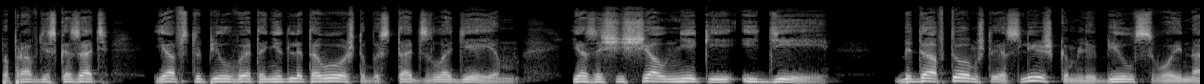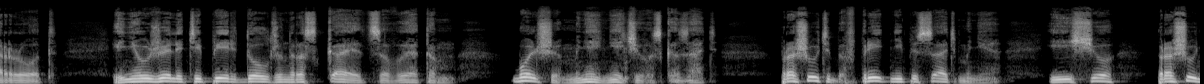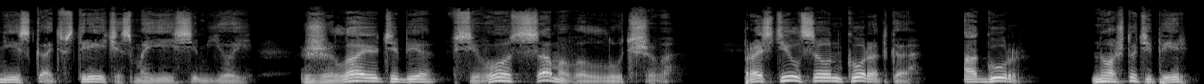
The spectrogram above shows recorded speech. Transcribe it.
По правде сказать, я вступил в это не для того, чтобы стать злодеем. Я защищал некие идеи. Беда в том, что я слишком любил свой народ. И неужели теперь должен раскаяться в этом?» Больше мне нечего сказать. Прошу тебя впредь не писать мне. И еще прошу не искать встречи с моей семьей. Желаю тебе всего самого лучшего». Простился он коротко. Агур. Ну а что теперь?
